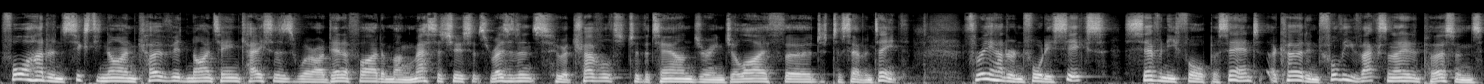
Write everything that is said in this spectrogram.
469 COVID-19 cases were identified among Massachusetts residents who had travelled to the town during July 3rd to 17th. 346 74% occurred in fully vaccinated persons.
